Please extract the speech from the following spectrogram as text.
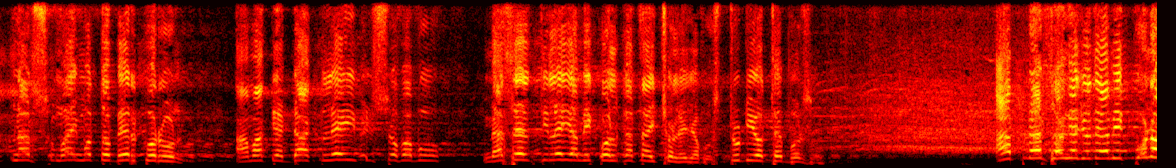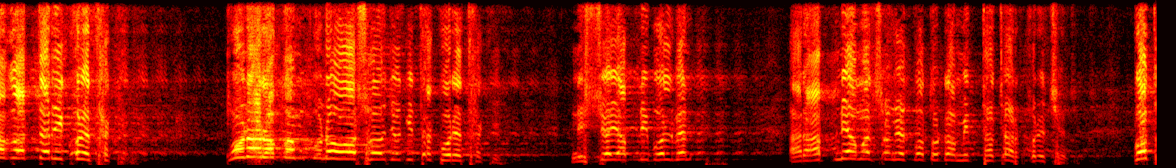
আপনার সময় মতো বের করুন। আমাকে ডাকলেই বিশ্ববাবু মেসেজ দিলেই আমি কলকাতায় চলে যাব স্টুডিওতে বসবো। আপনার সঙ্গে যদি আমি কোনো গদ্দারি করে থাকি, কোন রকম কোনো অসহযোগিতা করে থাকি, নিশ্চয়ই আপনি বলবেন আর আপনি আমার সঙ্গে কতটা মিথ্যাচার করেছেন? কত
